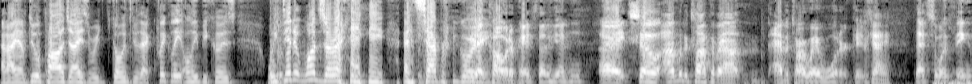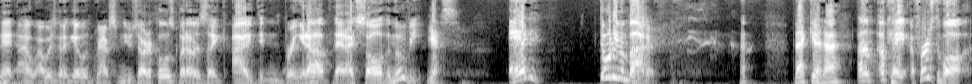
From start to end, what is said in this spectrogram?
And I do apologize. We're going through that quickly only because we did it once already and stopped recording. got caught with our pants down again all right so i'm going to talk about avatar way of water because Okay. that's the one thing that I, I was going to go and grab some news articles but i was like i didn't bring it up that i saw the movie Yes. Ed don't even bother That good, huh? Um, okay, first of all,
